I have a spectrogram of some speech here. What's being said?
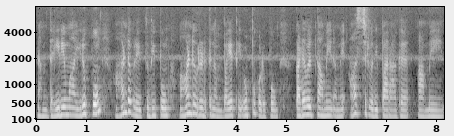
நாம் தைரியமாக இருப்போம் ஆண்டவரை துதிப்போம் ஆண்டவரிடத்து நம் பயத்தை ஒப்பு கொடுப்போம் கடவுள் தாமே நம்மை ஆசிர்வதிப்பாராக. ஆமேன்.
